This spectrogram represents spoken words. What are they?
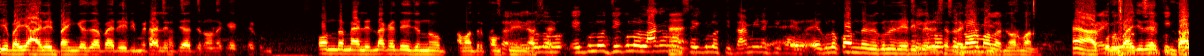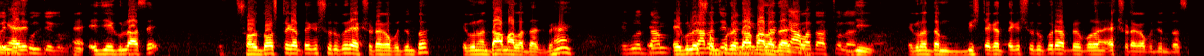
যে ভাই আইলেট ভাঙ্গা যায় বা রেডিমেড আইলেট দেওয়ার জন্য অনেকে এরকম কম দামে আইলেট লাগাই দেয় এই জন্য আমাদের আচ্ছা, কোম্পানি আছে। এগুলো যেগুলো লাগানো হ্যাঁ। আছে এগুলো কি দামি নাকি কম? এগুলো কম দামে এগুলো রেডিমেড normal আর কি। নরমাল হ্যাঁ আর আর কোনো ভাই যদি এরকম দামি আইলেট হ্যাঁ এই যে এগুলো আছে ছ- দশ টাকা থেকে শুরু করে একশো টাকা পর্যন্ত এগুলোর দাম আলাদা আসবে হ্যাঁ? এগুলোর দাম এগুলো সম্পূর্ণ দাম আলাদা আসবে। জি এগুলোর দাম বিশ টাকা থেকে শুরু করে আপনার পরে একশো টাকা পর্যন্ত আছে।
